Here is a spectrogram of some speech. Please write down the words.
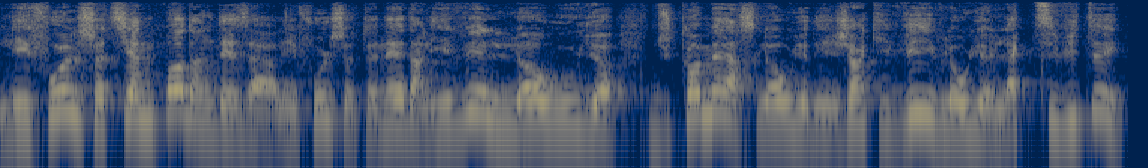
les foules ne se tiennent pas dans le désert. Les foules se tenaient dans les villes, là où il y a du commerce, là où il y a des gens qui vivent, là où il y a l'activité.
